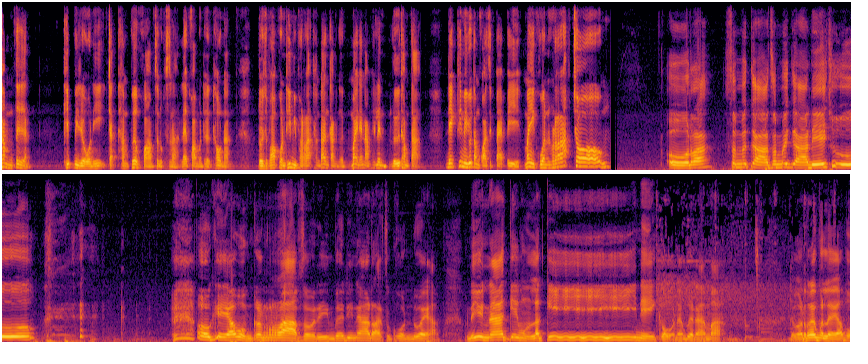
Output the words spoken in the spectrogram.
คำเตือน คลิปวิดีโอนี้จัดทำเพื่อความสนุกสนานและความบันเทิงเท่านั้น โดยเฉพาะคนที่มีภาระทางด้านการเงินไม่แนะนำให้เล่นหรือทำตาม เด็กที่มีอายุต่ำกว่า 18 ปี ไม่ควรรับชม โอระสมกาสมกาเดชู โอเคครับผมกราบสวัสดีเพื่อนที่น่ารักทุกคนด้วยครับ วันนี้อยู่หน้าเกมของลั c กี้เนโกะนะเพื่อนนะมา เดี๋ยวมาเริ่มกันเลยครับผ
